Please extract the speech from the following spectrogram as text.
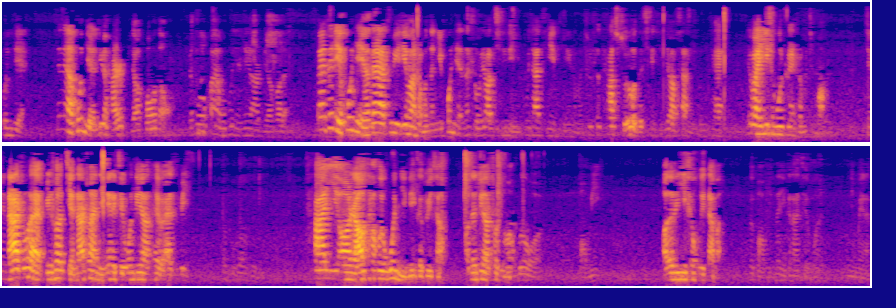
婚检，现在婚检率还是比较高的哦，全国患有婚检率还是比较高的。但这里婚检大家注意地方什么呢？你婚检的时候要提醒，互相提醒提醒什么？就是他所有的信息要向你公开，要不然医生会出现什么情况？检查出来，比如说检查出来你那个结婚对象他有艾滋病，他一啊，然后他会问你那个对象，啊，那对象说什么？问我保密，啊，那个医生会干嘛？会保密，那你跟他结婚，你没来。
